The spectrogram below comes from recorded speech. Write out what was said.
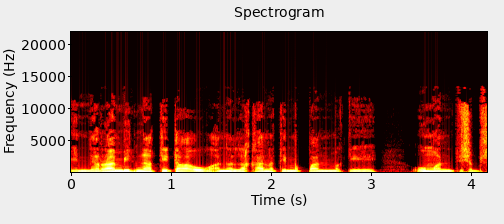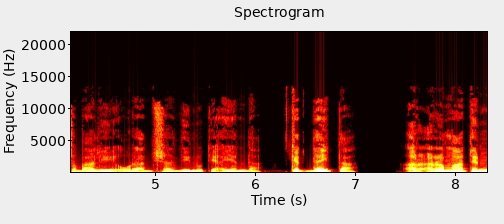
inaramid na ti tao, analaka na ti mapan, maki uman ti sabsabali, orad sa dino ti ayanda. Ket dayta, ar aramatin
